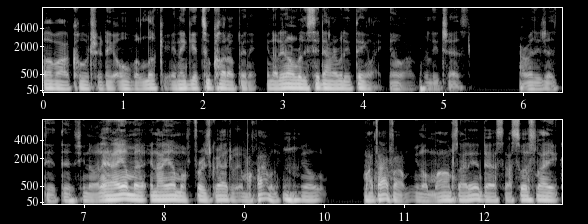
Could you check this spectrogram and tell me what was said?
of our culture they overlook it and they get too caught up in it. You know, they don't really sit down and really think like, yo, I really just, I really just did this. You know, and I am a and I am a first graduate in my family. Mhm. You know, my entire family. You know, mom side and dad side. So it's like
